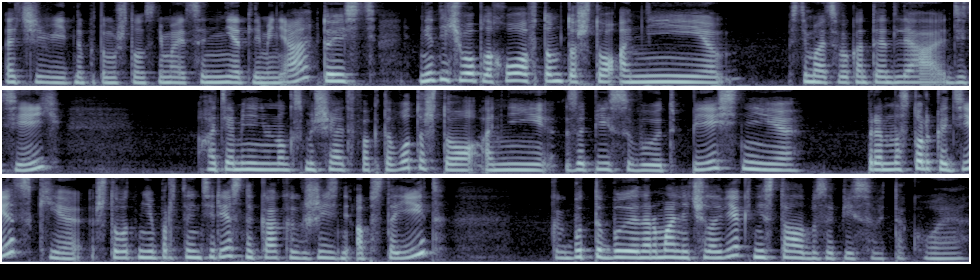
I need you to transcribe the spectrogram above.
очевидно, потому что он снимается не для меня. То есть нет ничего плохого в том, то, что они снимают свой контент для детей, хотя меня немного смущает факт того, то, что они записывают песни прям настолько детские, что вот мне просто интересно, как их жизнь обстоит, как будто бы нормальный человек не стал бы записывать такое.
